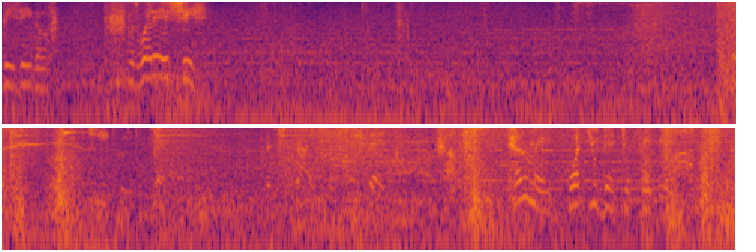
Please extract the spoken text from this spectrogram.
Phoebe's eagle. But where is she? Tell me what you did to Phoebe.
